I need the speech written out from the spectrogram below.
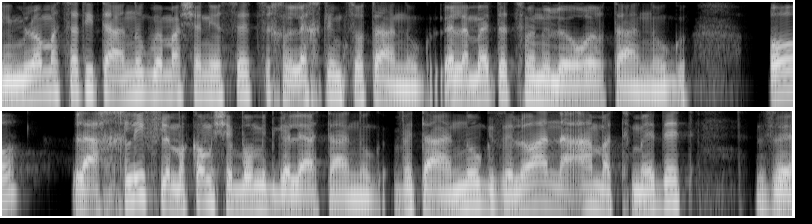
ואם לא מצאתי תענוג במה שאני עושה, צריך ללכת למצוא תענוג, ללמד את עצמנו לעורר תענוג, או להחליף למקום שבו מתגלה התענוג. ותענוג זה לא הנאה מתמדת, זה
